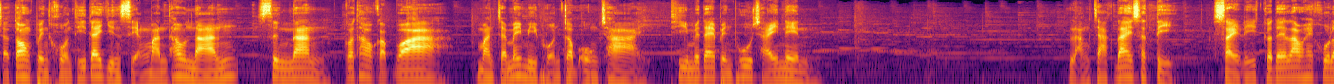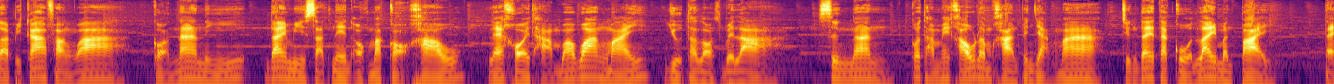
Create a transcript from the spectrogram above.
จะต้องเป็นคนที่ได้ยินเสียงมันเท่านั้น ซึ่งนั่นก็เท่ากับว่า มันจะไม่มีผลกับองค์ชายที่ไม่ได้เป็นผู้ใช้เนน หลังจากได้สติไซริสก็ได้เล่าให้คุราปิก้าฟังว่า ก่อนหน้านี้ได้มีสัตว์เนนออกมาเกาะเขา และคอยถามว่าว่างไหมอยู่ตลอดเวลา ซึ่งนั่นก็ทำให้เขารำคาญเป็นอย่างมาก จึงได้ตะโกนไล่มันไป แต่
